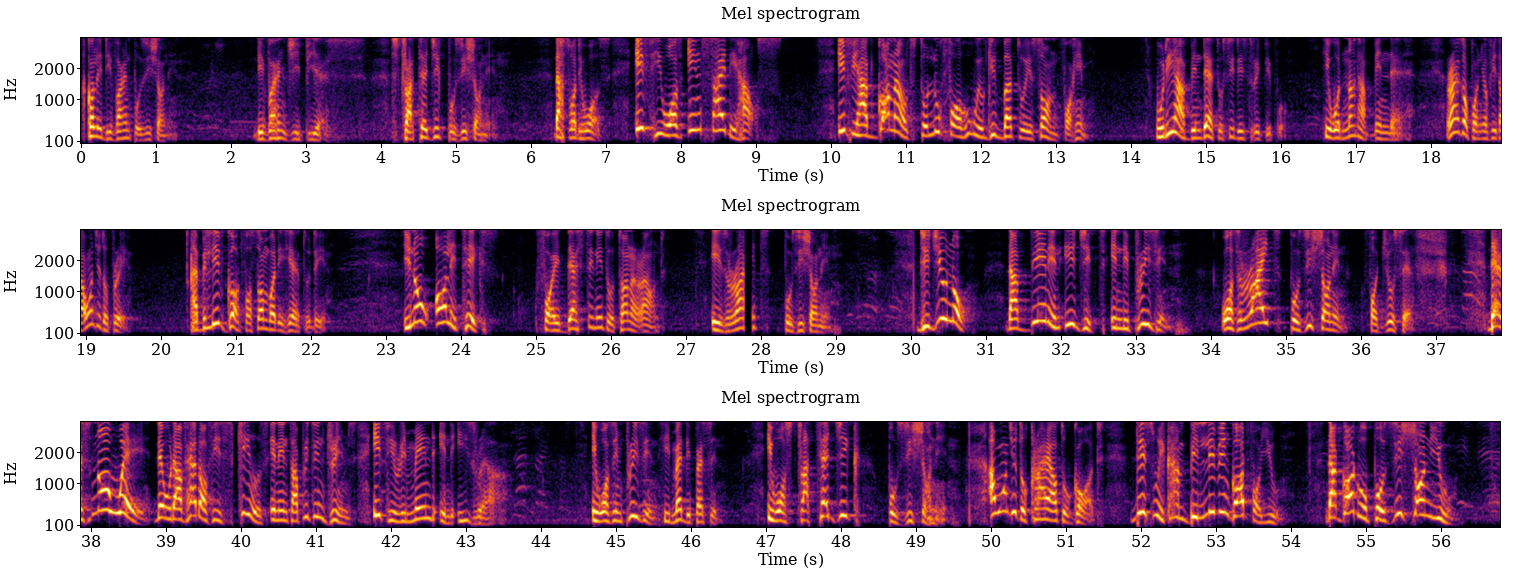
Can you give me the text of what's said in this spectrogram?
I call it divine positioning, divine GPS, strategic positioning. That's what it was. If he was inside the house, if he had gone out to look for who will give birth to a son for him, would he have been there to see these three people? He would not have been there. Rise up on your feet. I want you to pray. I believe God for somebody here today. You know, all it takes for a destiny to turn around is right positioning. Did you know that being in Egypt in the prison was right positioning for Joseph? There's no way they would have heard of his skills in interpreting dreams if he remained in Israel. It was in prison, he met the person. It was strategic positioning. I want you to cry out to God. This week, I'm believing God for you that God will position you.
